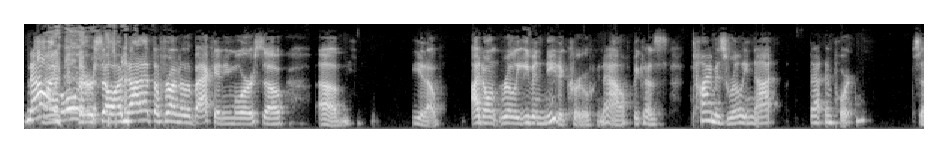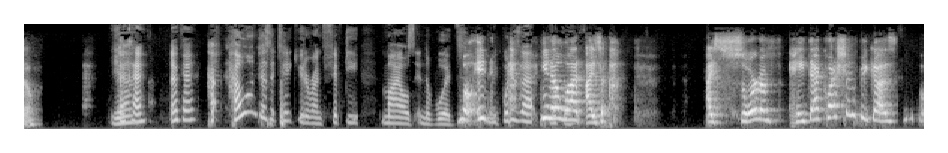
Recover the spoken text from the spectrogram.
now I'm older, so I'm not at the front of the pack anymore. So, um, you know, I don't really even need a crew now because time is really not that important. So, yeah. Okay. Okay. How, how long does it take you to run 50 miles in the woods? Well, it, like, what is that? You know what? I I sort of hate that question because oh,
